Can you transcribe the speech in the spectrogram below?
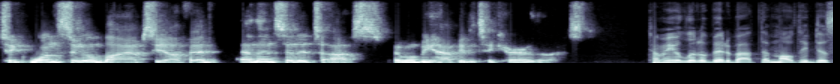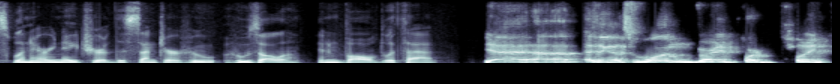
take one single biopsy off it and then send it to us, and we'll be happy to take care of the rest. Tell me a little bit about the multidisciplinary nature of the center. Who who's all involved with that? Yeah, I, I think that's one very important point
